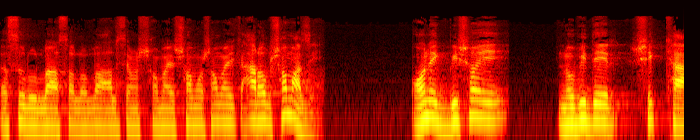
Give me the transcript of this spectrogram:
রসুল্লাহ সাল্লাহ আলসালামের সময় সমসাময়িক আরব সমাজে অনেক বিষয়ে নবীদের শিক্ষা,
